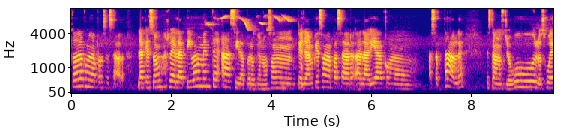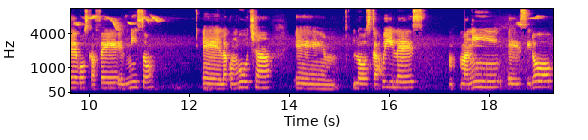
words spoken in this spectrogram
toda la comida procesada, las que son relativamente ácidas, pero que no son, que ya empiezan a pasar al área como aceptable, están los yogur, los huevos, café, el miso, eh, la kombucha, eh, los cajuiles, maní, eh, sirop,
